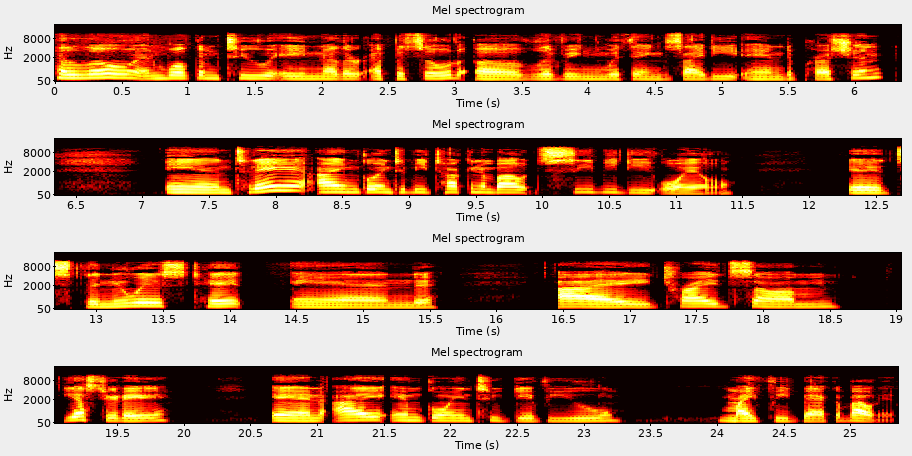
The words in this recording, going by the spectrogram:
Hello, and welcome to another episode of Living with Anxiety and Depression. And today I'm going to be talking about CBD oil. It's the newest hit, and I tried some yesterday, and I am going to give you my feedback about it.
